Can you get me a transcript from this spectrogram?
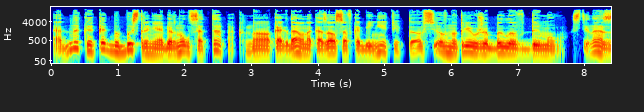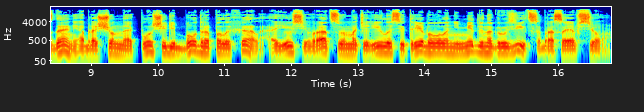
Однако, как бы быстро не обернулся тапок, но когда он оказался в кабинете, то все внутри уже было в дыму. Стена здания, обращенная к площади, бодро полыхала, а Юси в рацию материлась и требовала немедленно грузиться, бросая все.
